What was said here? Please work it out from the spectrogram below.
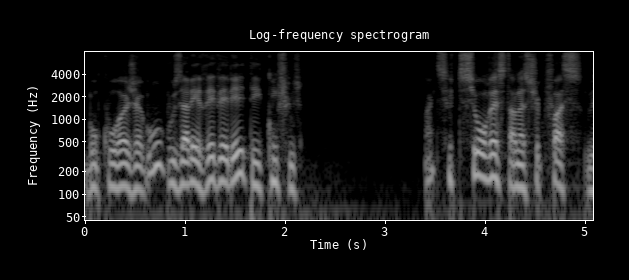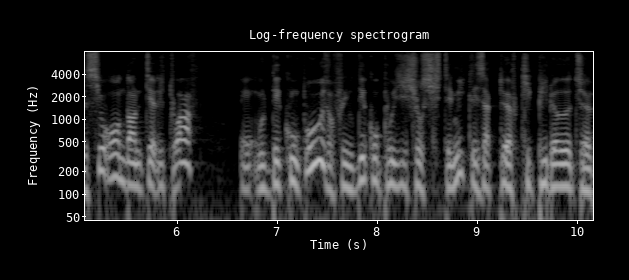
bon courage à vous, vous allez révéler des conflits. Hein, si on reste à la surface, mais si on rentre dans le territoire, on, décompose, on fait une décomposition systémique, les acteurs qui pilotent, euh,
